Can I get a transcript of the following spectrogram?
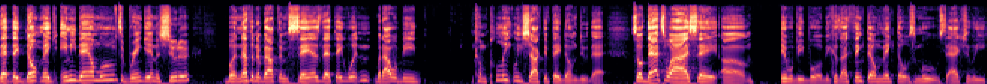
that they don't make any damn move to bring in a shooter. But nothing about them says that they wouldn't. But I would be completely shocked if they don't do that. So that's why I say um, it will be Bull because I think they'll make those moves to actually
